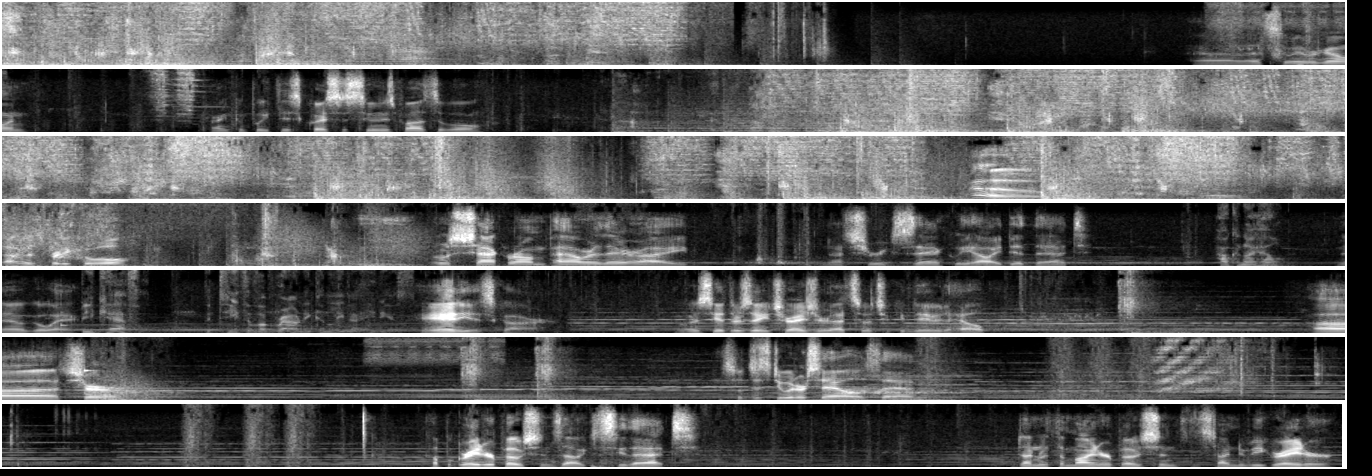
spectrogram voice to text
Uh, that's the way we're going. Try and complete this quest as soon as possible. Pretty cool. Little chakram power there. I not sure exactly how I did that. How can I help? No, go away. Be careful. The teeth of a brownie can leave a hideous. Hideous scar. I want to see if there's any treasure. That's what you can do to help. Uh, sure. Guess we'll just do it ourselves then. Couple greater potions. I like to see that. Done with the minor potions. It's time to be greater.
